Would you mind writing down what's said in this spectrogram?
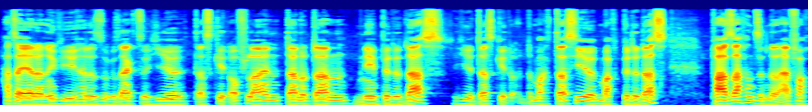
hat er ja dann irgendwie, hat er so gesagt, so hier, das geht offline, dann und dann, nehmt bitte das, hier, das geht, macht das hier, macht bitte das. Ein paar Sachen sind dann einfach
